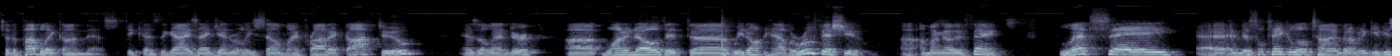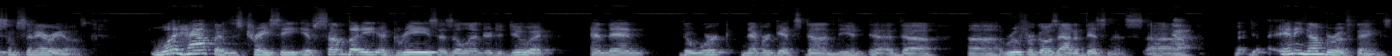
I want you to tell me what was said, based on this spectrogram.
to the public on this, because the guys I generally sell my product off to as a lender uh, want to know that uh, we don't have a roof issue, uh, among other things. Let's say, uh, and this will take a little time, but I'm going to give you some scenarios. What happens, Tracy, if somebody agrees as a lender to do it and then the work never gets done? The, uh, the uh, roofer goes out of business, uh, yeah. any number of things.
